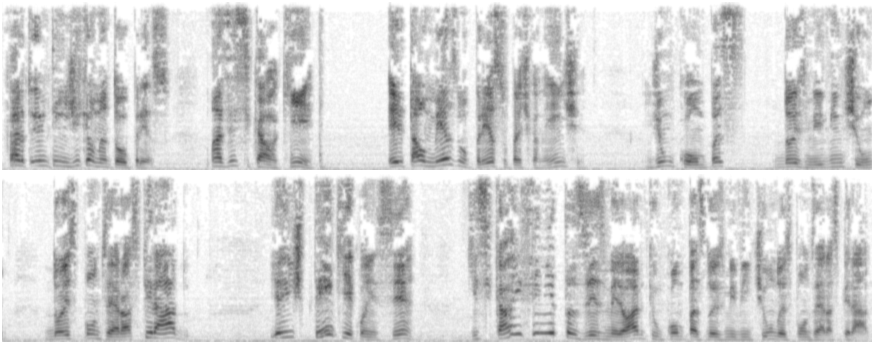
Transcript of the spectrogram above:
Cara, eu entendi que aumentou o preço. Mas esse carro aqui, ele tá o mesmo preço praticamente de um Compass 2021 2.0 aspirado. E a gente tem que reconhecer que esse carro é infinitas vezes melhor que um Compass 2021 2.0 aspirado.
